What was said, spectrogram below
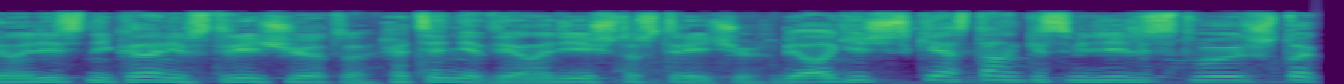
Я надеюсь, никогда не встречу это. Хотя нет, я надеюсь, что встречу. Биологические останки свидетельствуют, что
